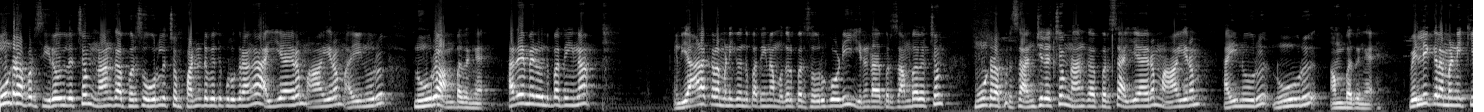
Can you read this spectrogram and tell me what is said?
மூன்றாம் பரிசு இருபது லட்சம் நான்காவது பரிசு ஒரு லட்சம் பன்னெண்டு பேருக்கு கொடுக்குறாங்க. ஐயாயிரம் ஆயிரம் ஐநூறு நூறு ஐம்பதுங்க. அதேமாரி வந்து பார்த்தீங்கன்னா வியாழக்கிழமை அன்னைக்கு வந்து பார்த்தீங்கன்னா முதல் பரிசு ஒரு கோடி இரண்டாவது பரிசு ஐம்பது லட்சம் மூன்றாவது பரிசு அஞ்சு லட்சம் நான்காவது பரிசு ஐயாயிரம் ஆயிரம் ஐநூறு நூறு ஐம்பதுங்க. வெள்ளிக்கிழமை அன்னைக்கு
